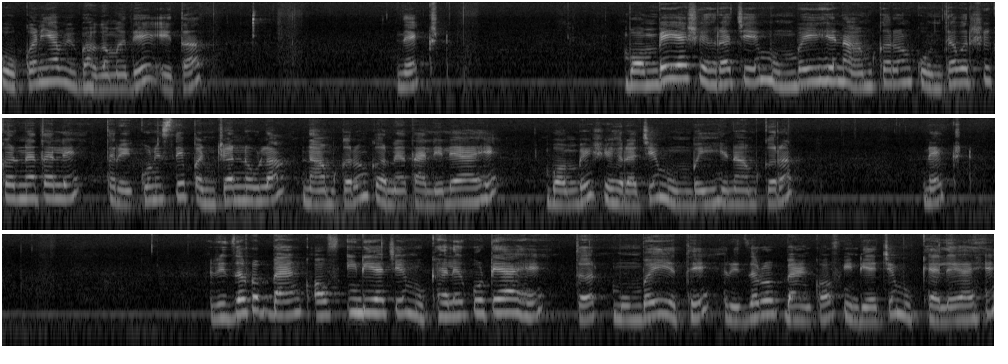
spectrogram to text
कोकण या विभागामध्ये येतात. नेक्स्ट बॉम्बे या शहराचे मुंबई हे नामकरण कोणत्या वर्षी करण्यात आले? तर एकोणीसशे पंच्याण्णवला नामकरण करण्यात आलेले आहे. बॉम्बे शहराचे मुंबई हे नामकरण. नेक्स्ट रिझर्व्ह बँक ऑफ इंडियाचे मुख्यालय कोठे आहे? तर मुंबई येथे रिझर्व्ह बँक ऑफ इंडियाचे मुख्यालय आहे.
